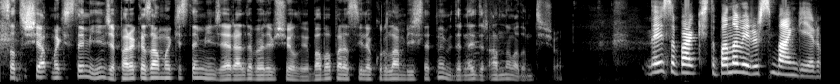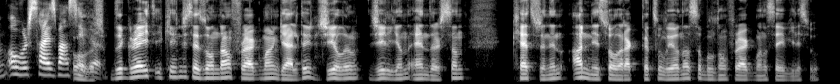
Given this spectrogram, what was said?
satış yapmak istemeyince, para kazanmak istemeyince herhalde böyle bir şey oluyor. Baba parasıyla kurulan bir işletme midir nedir anlamadım tişört. Neyse belki işte bana verirsin ben giyerim. Oversize ben Olur. seviyorum. The Great ikinci sezondan fragman geldi. Gillian, Gillian Anderson, Catherine'in annesi olarak katılıyor. Nasıl buldun fragmanı sevgili Su?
